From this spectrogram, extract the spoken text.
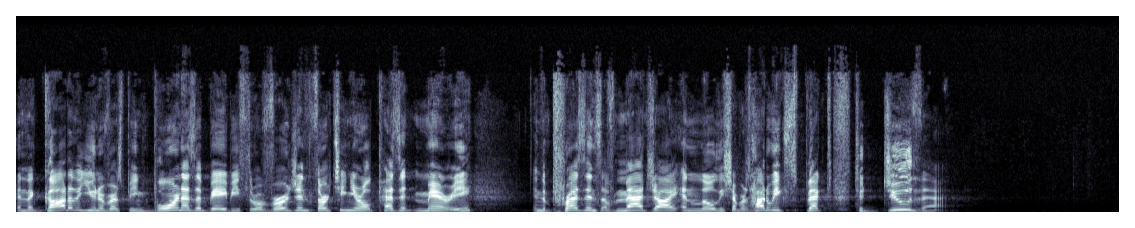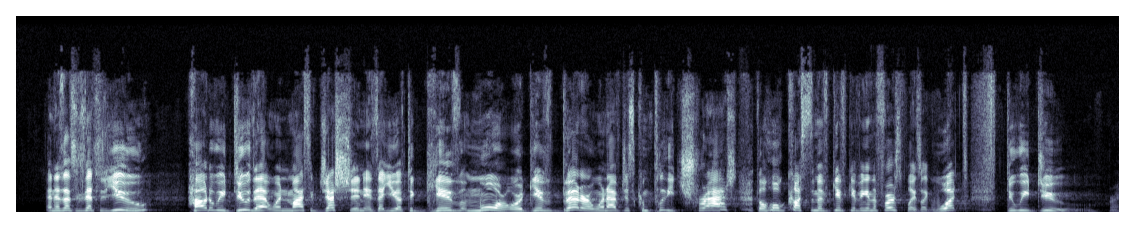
in the God of the universe being born as a baby through a virgin 13 year old peasant Mary in the presence of magi and lowly shepherds? How do we expect to do that? And as I suggest to you, how do we do that when my suggestion is that you have to give more or give better when I've just completely trashed the whole custom of gift giving in the first place? Like, what do we do, right?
